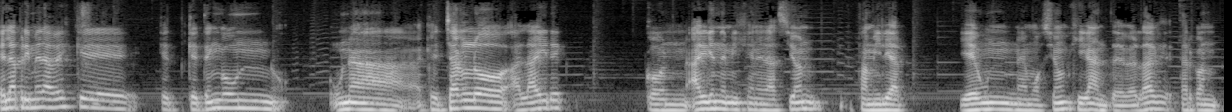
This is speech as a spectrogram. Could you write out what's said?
Es la primera vez que, tengo un, una. que charlo al aire con alguien de mi generación familiar y es una emoción gigante, de verdad, estar con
